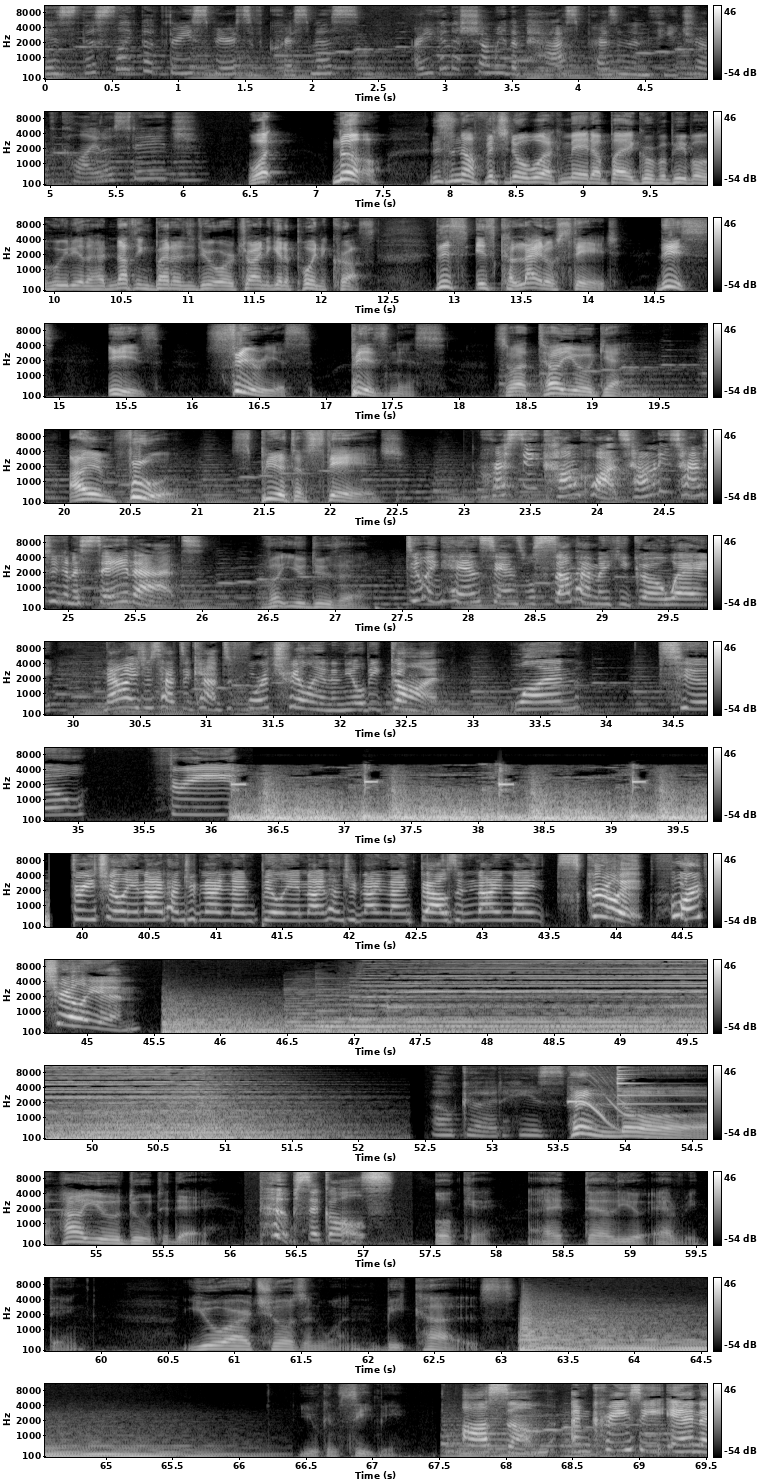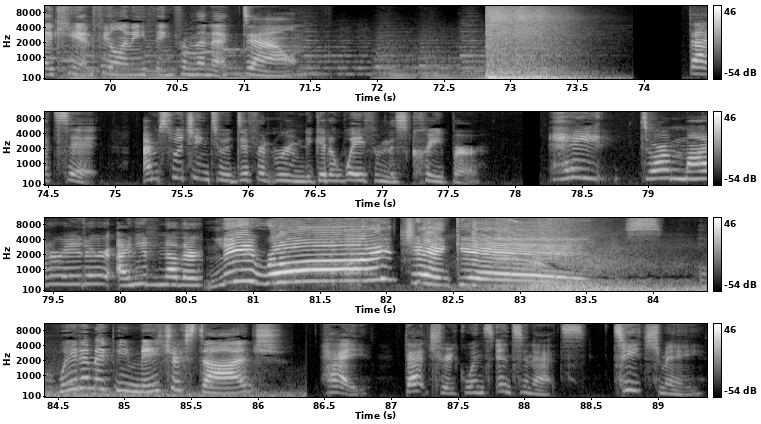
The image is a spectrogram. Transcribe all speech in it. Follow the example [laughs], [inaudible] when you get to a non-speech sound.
Is this like the three spirits of Christmas? Are you gonna show me the past, present, and future of Kaleido Stage? What? No! This is not fictional work made up by a group of people who either had nothing better to do or were trying to get a point across. This is Kaleido Stage. This is serious business. So I'll tell you again. I am Fool, Spirit of Stage. Krusty Kumquats, how many times are you gonna say that? What you do there? Doing handstands will somehow make you go away. Now I just have to count to four trillion and you'll be gone. One, two, three. Three trillion nine hundred ninety nine billion nine hundred ninety nine thousand nine nine. Screw it! Four trillion! Oh, good. He's Hello! How you do today? Poopsicles. Okay, I tell you everything. You are chosen one because you can see me. Awesome. I'm crazy and I can't feel anything from the neck down. That's it. I'm switching to a different room to get away from this creeper. Hey, door moderator, I need another Leeroy Jenkins! Oh, way to make me matrix dodge. Hey, that trick wins internets. Teach me.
